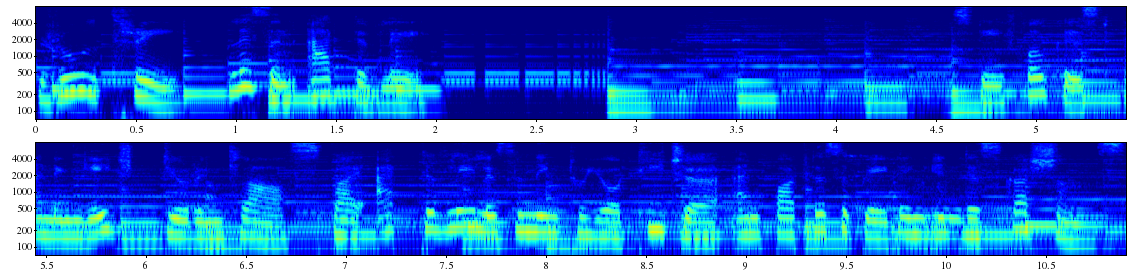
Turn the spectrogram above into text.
Rule 3 Listen actively. Stay focused and engaged during class by actively listening to your teacher and participating in discussions.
